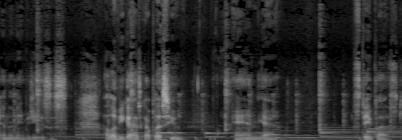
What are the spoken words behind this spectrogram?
In the name of Jesus. I love you guys. God bless you. And yeah, stay blessed.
